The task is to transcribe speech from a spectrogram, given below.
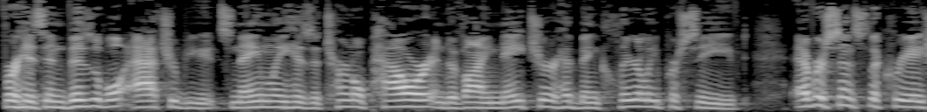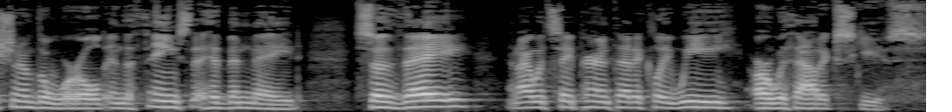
For his invisible attributes, namely his eternal power and divine nature, have been clearly perceived ever since the creation of the world and the things that have been made. So they, and I would say parenthetically, we are without excuse.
